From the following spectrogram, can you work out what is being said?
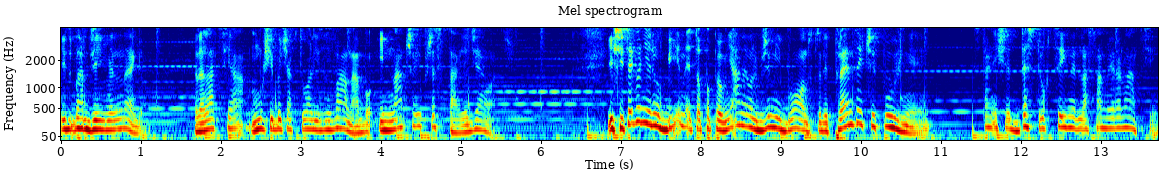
Nic bardziej mylnego. Relacja musi być aktualizowana, bo inaczej przestaje działać. Jeśli tego nie robimy, to popełniamy olbrzymi błąd, który prędzej czy później stanie się destrukcyjny dla samej relacji.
